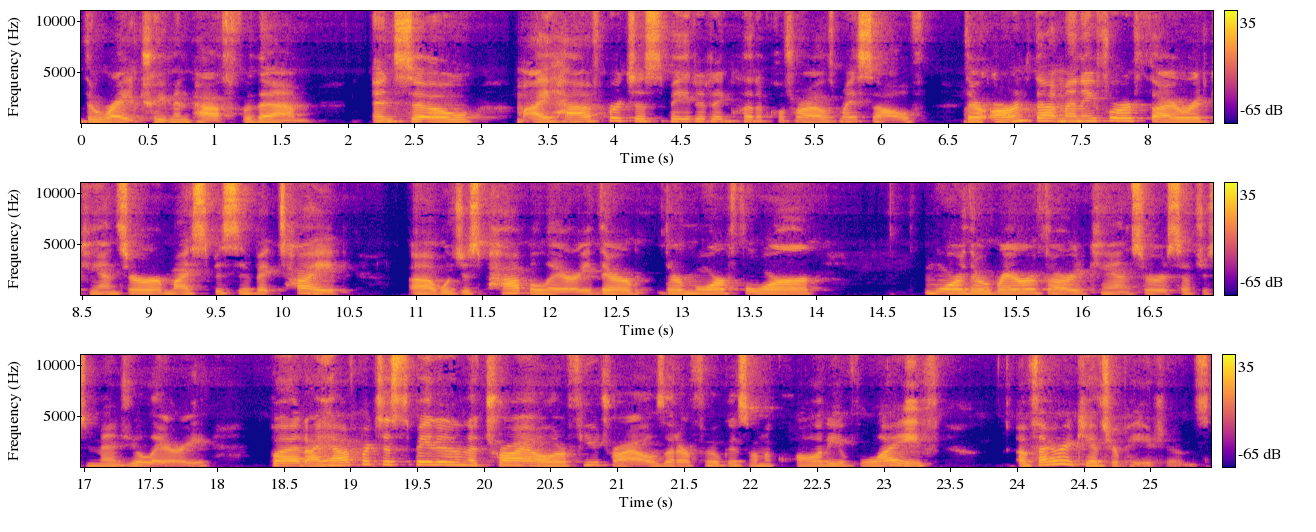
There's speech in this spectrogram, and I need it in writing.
the right treatment path for them. And so um, I have participated in clinical trials myself. There aren't that many for thyroid cancer or my specific type, uh, which is papillary. They're they're more for more the rare thyroid cancers such as medullary. But I have participated in a trial or a few trials that are focused on the quality of life of thyroid cancer patients.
